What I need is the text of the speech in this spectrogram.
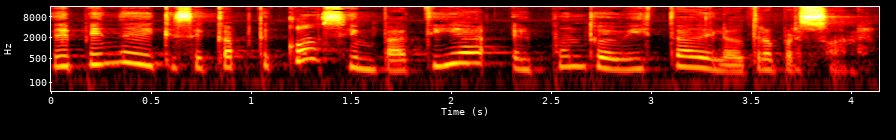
depende de que se capte con simpatía el punto de vista de la otra persona.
